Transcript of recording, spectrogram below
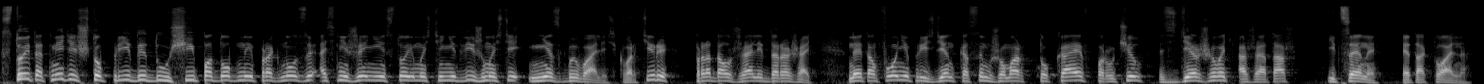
Стоит отметить, что предыдущие подобные прогнозы о снижении стоимости недвижимости не сбывались. Квартиры продолжали дорожать. На этом фоне президент Касым Жомарт Токаев поручил сдерживать ажиотаж и цены. Это актуально.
